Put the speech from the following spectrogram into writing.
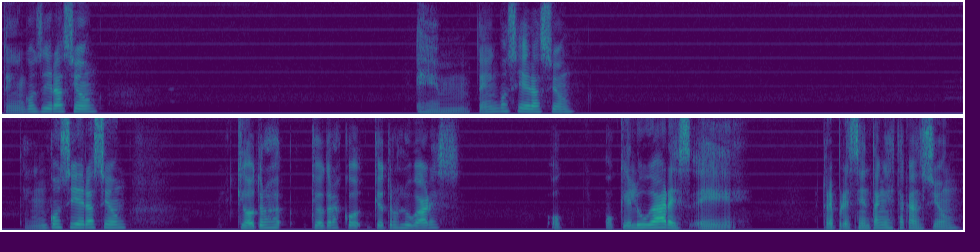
ten en consideración em, ten en consideración ten en consideración que otros que otras que otros lugares o, qué lugares eh, representan esta canción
